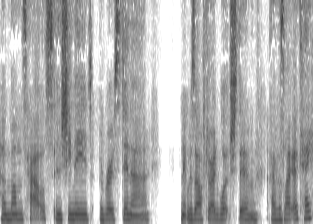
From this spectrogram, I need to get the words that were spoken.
her mum's house, and she made a roast dinner. And it was after I'd watched them. I was like, okay.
